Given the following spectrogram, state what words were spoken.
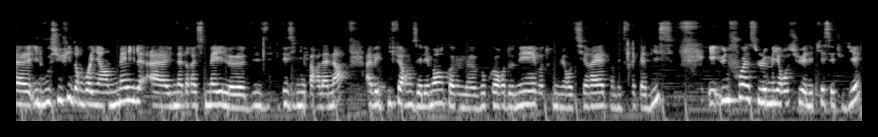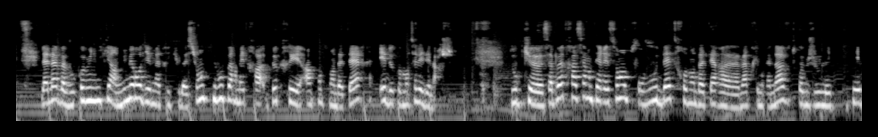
Euh, il vous suffit d'envoyer un mail à une adresse mail euh, désignée par l'ANA avec différents éléments comme euh, vos coordonnées, votre numéro de tirette, un extrait cabis. Et une fois le mail reçu et les pièces étudiées, l'ANA va vous communiquer un numéro d'immatriculation qui vous permettra de créer un compte mandataire et de commencer les démarches. Donc euh, ça peut être assez intéressant pour vous d'être mandataire à ma prime rénov. Comme je vous l'ai expliqué,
